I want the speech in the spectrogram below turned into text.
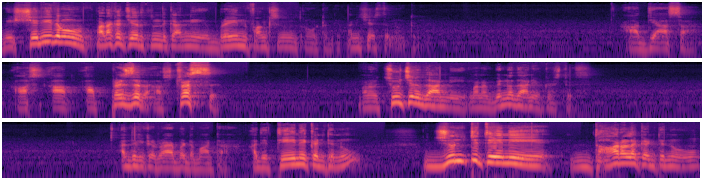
మీ శరీరము పడక చేరుతుంది కానీ బ్రెయిన్ ఫంక్షన్ ఉంటుంది పనిచేస్తూనే ఉంటుంది. ఆ ధ్యాస ఆ- ఆ- ప్రెజర్ ఆ స్ట్రెస్ మనం చూచిన దాన్ని మనం విన్న దాని యొక్క స్ట్రెస్. అందుకే ఇక్కడ రాయబడ్డ మాట అది తేనె కంటెను జుంటి తేనె ధారల కంటెను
